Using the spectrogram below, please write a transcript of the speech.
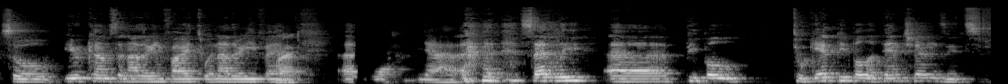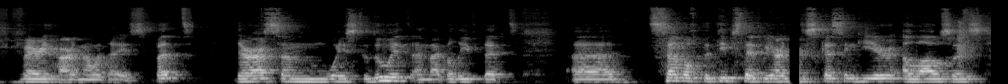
So here comes another invite to another event. Right. Uh, yeah, sadly, uh, people to get people attention, it's very hard nowadays. But there are some ways to do it, and I believe that uh, some of the tips that we are discussing here allows us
